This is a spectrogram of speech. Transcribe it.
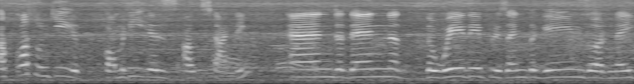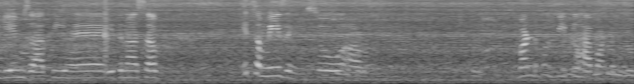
Of course उनकी comedy is outstanding and then the way they present the games और नई गेम्स आती हैं इतना सब it's amazing so wonderful people have wonderful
